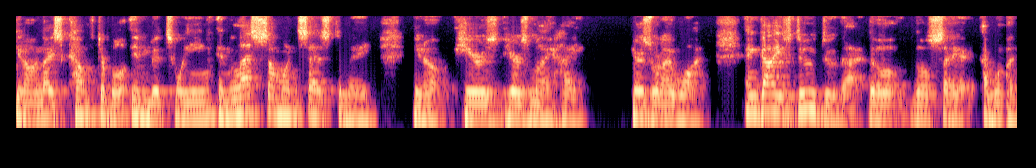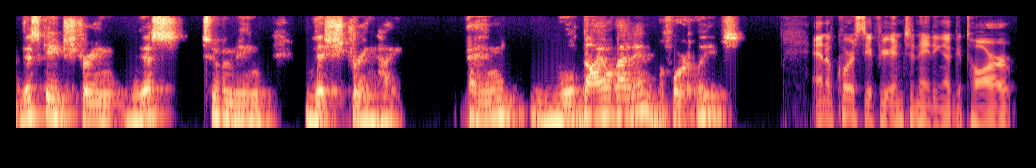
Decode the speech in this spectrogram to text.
you know, a nice comfortable in between, unless someone says to me, you know, here's here's my height here's what I want. And guys do do that. They'll they'll say, I want this gauge string, this tuning, this string height, and we'll dial that in before it leaves. And of course, if you're intonating a guitar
